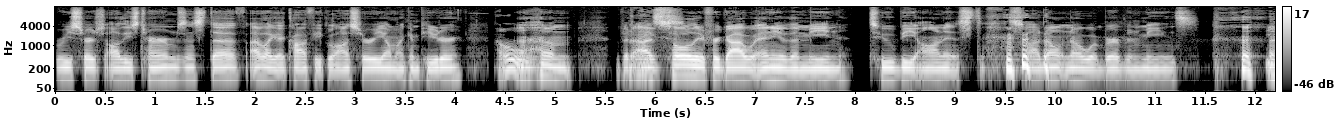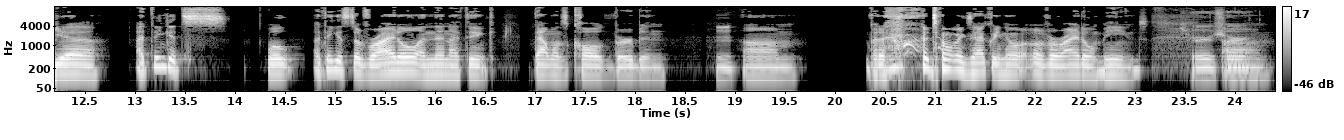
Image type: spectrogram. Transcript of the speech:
researched all these terms and stuff. I have like a coffee glossary on my computer. Oh, Um, but I've totally forgot what any of them mean. To be honest, so I don't know what bourbon means. yeah. I think it's well, I think it's the varietal, and then I think that one's called bourbon. Hmm. Um, but I don't, I don't exactly know what a varietal means. Sure, sure. Um,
